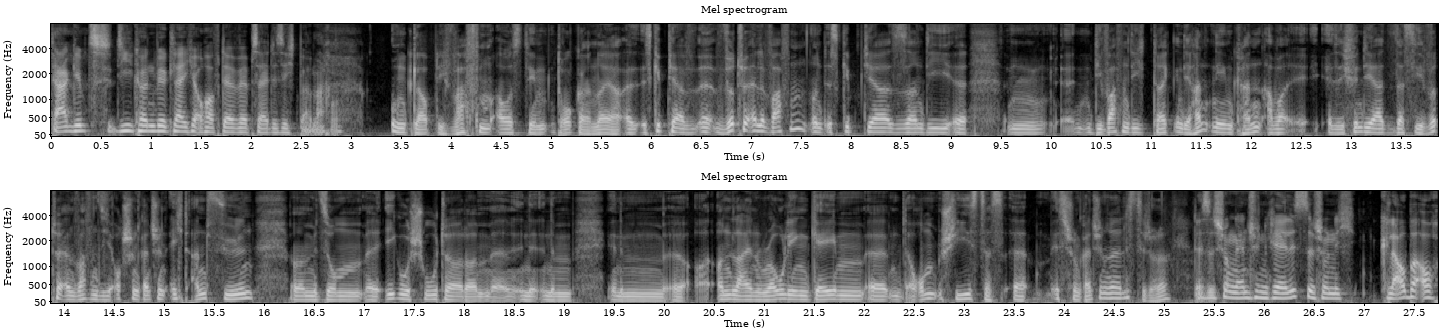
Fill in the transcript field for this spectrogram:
Da gibt's, die können wir gleich auch auf der Webseite sichtbar machen. Unglaublich Waffen aus dem Drucker. Naja, also es gibt ja äh, virtuelle Waffen und es gibt ja sozusagen die, äh, die Waffen, die ich direkt in die Hand nehmen kann. Aber äh, also ich finde ja, dass die virtuellen Waffen sich auch schon ganz schön echt anfühlen, wenn man mit so einem äh, Ego-Shooter oder äh, in, in, einem, in einem äh, Online-Rolling-Game rumschießt. Das ist schon ganz schön realistisch, oder? Das ist schon ganz schön realistisch und ich glaube auch,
